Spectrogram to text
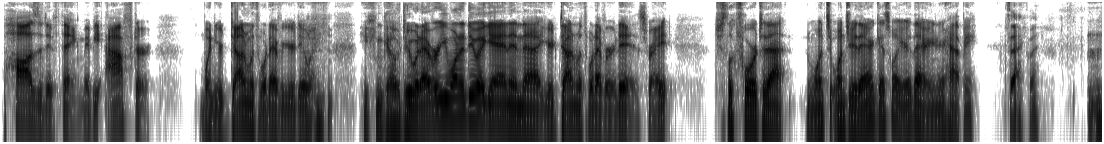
positive thing. Maybe after when you're done with whatever you're doing, you can go do whatever you want to do again, and uh, you're done with whatever it is. Right. Just look forward to that. And once once you're there, guess what? You're there and you're happy. Exactly.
